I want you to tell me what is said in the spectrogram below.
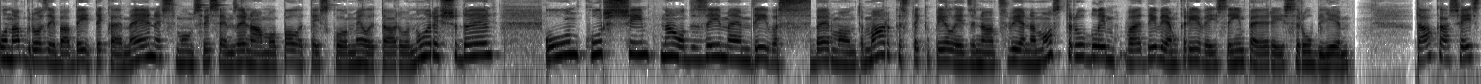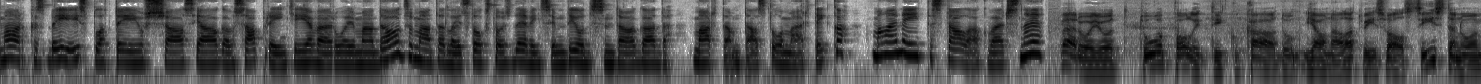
un apgrozībā bija tikai mēnesis mums visiem zināmo politisko un militāro norišu dēļ, un kurš šīm naudas zīmēm divas Bermonta markas tika pielīdzināts vienam ostrublim vai diviem Krievijas impērijas rubļiem. Tā kā šīs markas bija izplatījušās Jāgavas apriņķa ievērojamā daudzumā, tad līdz 1920. gada martam tās tomēr tika mainītas, tālāk vairs nē. Vērojot to politiku, kādu jaunā Latvijas valsts īsteno,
